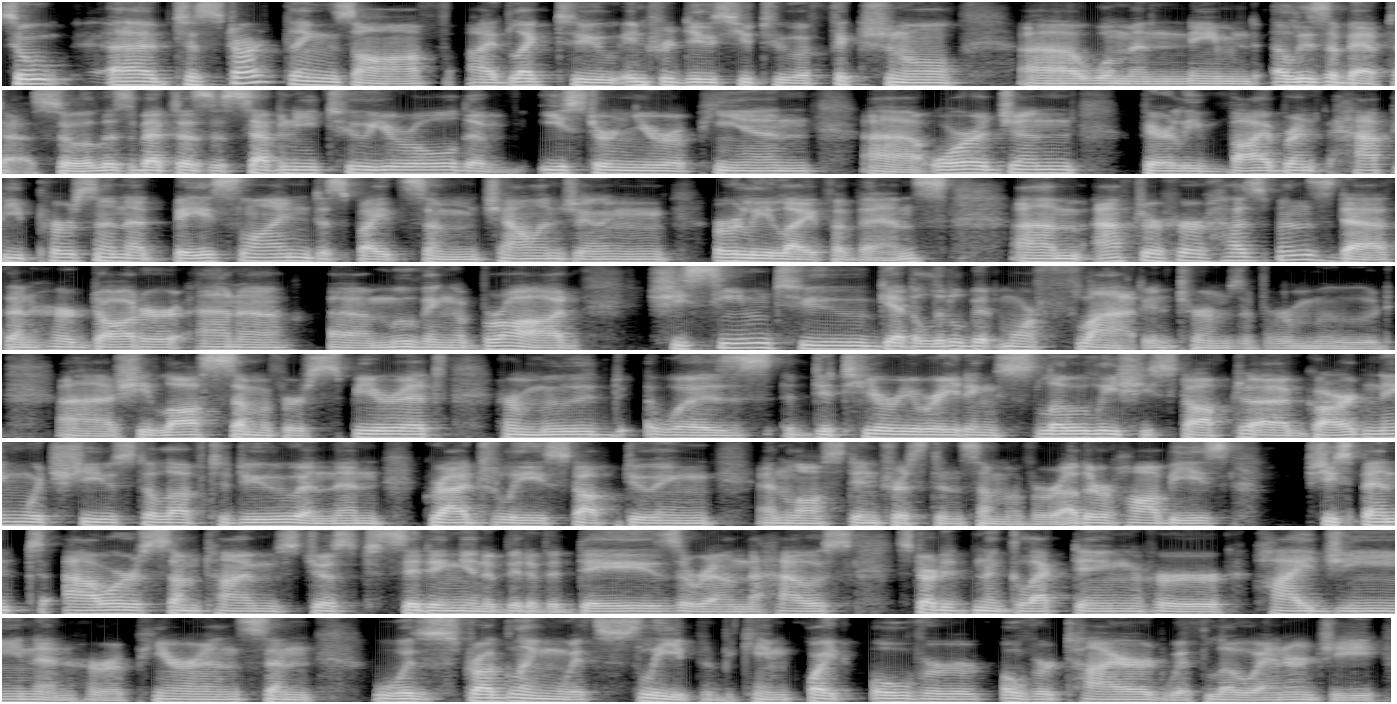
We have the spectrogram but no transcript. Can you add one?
So, uh, to start things off, I'd like to introduce you to a fictional uh, woman named Elisabetta. So, Elisabetta is a 72 year old of Eastern European uh, origin, fairly vibrant, happy person at baseline, despite some challenging early life events. Um, after her husband's death and her daughter Anna uh, moving abroad, she seemed to get a little bit more flat in terms of her mood. Uh, she lost some of her spirit. Her mood was deteriorating slowly. She stopped uh, gardening, which she used to love to do, and then gradually stopped doing and lost interest in some of her other hobbies. She spent hours sometimes just sitting in a bit of a daze around the house, started neglecting her hygiene and her appearance, and was struggling with sleep, became quite over overtired with low energy.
